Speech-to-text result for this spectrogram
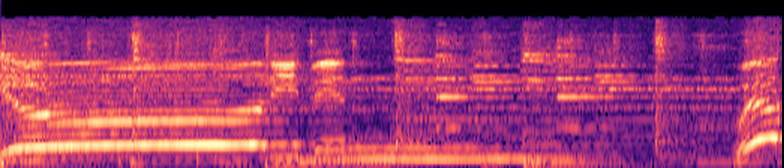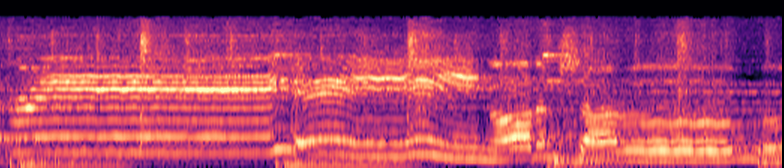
you're leaving will bring autumn sorrow.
